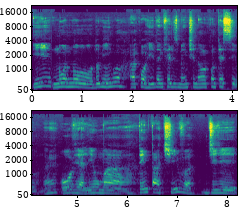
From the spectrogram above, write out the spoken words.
e no, no domingo a corrida infelizmente não aconteceu, né? Houve ali uma tentativa de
